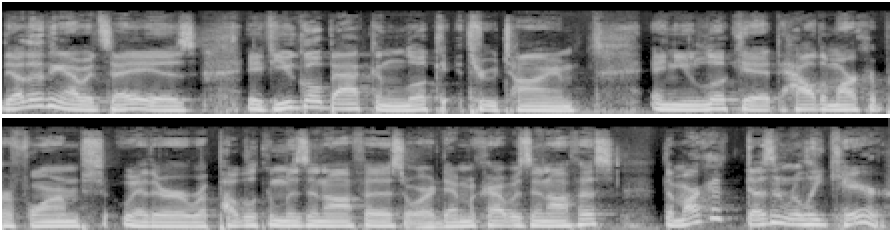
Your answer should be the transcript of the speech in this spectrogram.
The other thing I would say is if you go back and look through time and you look at how the market performs, whether a Republican was in office or a Democrat was in office, the market doesn't really care.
